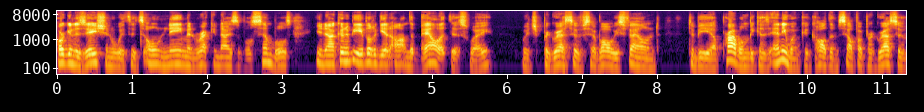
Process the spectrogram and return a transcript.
organization with its own name and recognizable symbols, you're not going to be able to get on the ballot this way, which progressives have always found to be a problem because anyone could call themselves a progressive.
